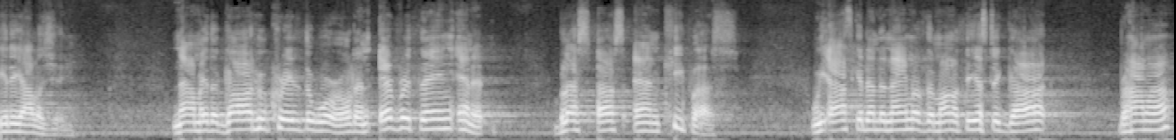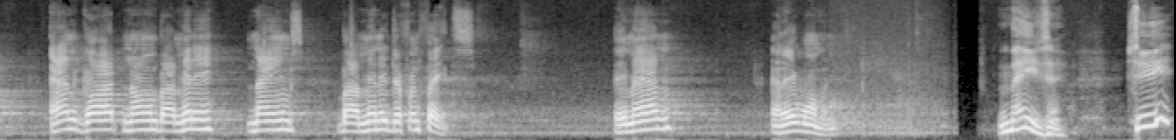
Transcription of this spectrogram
ideology. Now may the God who created the world and everything in it bless us and keep us. We ask it in the name of the monotheistic God, Brahma, and God known by many names, by many different faiths. A man and a woman. Amazing. See?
